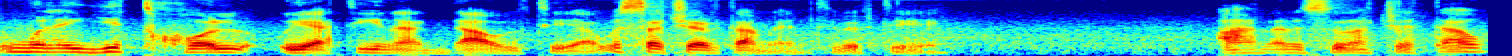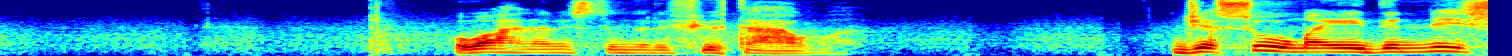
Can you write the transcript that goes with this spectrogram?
Il-Mulej jidħol u jagħtina d-dawl tiegħu. Issa ċertament, ħbieb tiegħi, aħna nistgħu naċċettaw u aħna nistgħu nirrifjutaw. Ġesù ma jgħidilniex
